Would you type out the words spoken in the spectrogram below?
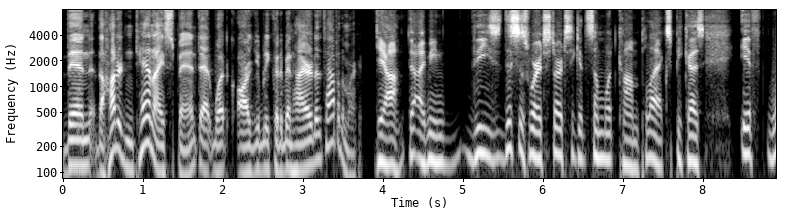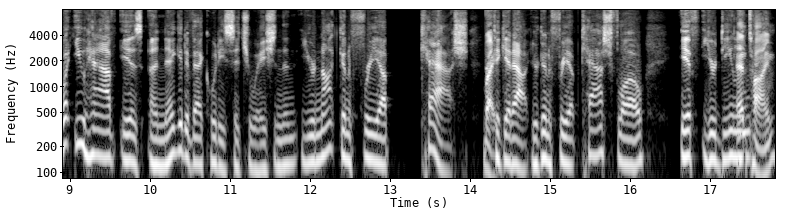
than the 110 I spent at what arguably could have been higher to the top of the market? Yeah, I mean these this is where it starts to get somewhat complex because if what you have is a negative equity situation, then you're not going to free up cash right. to get out. You're going to free up cash flow if you're dealing and time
